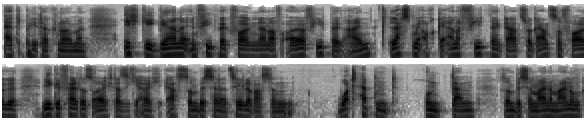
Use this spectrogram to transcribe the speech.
at Peter Knollmann. Ich gehe gerne in Feedback-Folgen dann auf euer Feedback ein. Lasst mir auch gerne Feedback da zur ganzen Folge. Wie gefällt es euch, dass ich euch erst so ein bisschen erzähle, was dann, what happened und dann so ein bisschen meine Meinung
